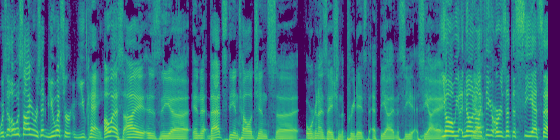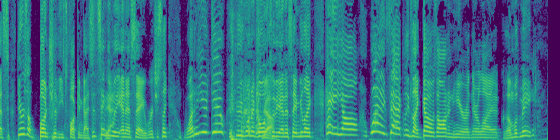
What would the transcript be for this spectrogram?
Was it OSI or was it U.S. or UK? OSI is the uh, and that's the intelligence uh, organization that predates the FBI and the C- CIA. Yo, yeah, no, no, Yeah. I think, or is that the CSS? There's a bunch of these fucking guys. It's the same thing Yeah. with the NSA, where it's just like, what do you do? You want to go up to the NSA and be like, hey, y'all, what exactly like goes on in here? And they're like, come with me.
